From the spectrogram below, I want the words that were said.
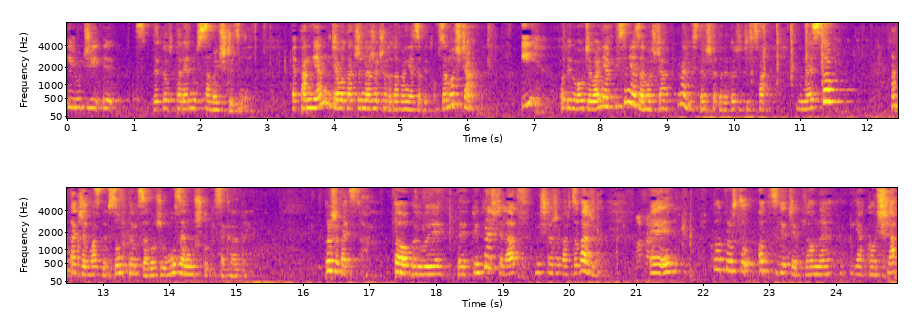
i ludzi y, z tego terenu z Zamojszczyzny. Pan Jan działał także na rzecz ratowania zabytków Zamościa i podejmował działania wpisania Zamościa na listę Światowego Dziedzictwa UNESCO, a także własnym sumptem założył Muzeum Sztuki Sakralnej. Proszę Państwa, to były te 15 lat, myślę, że bardzo ważne. E, po prostu odzwierciedlone jako ślad,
